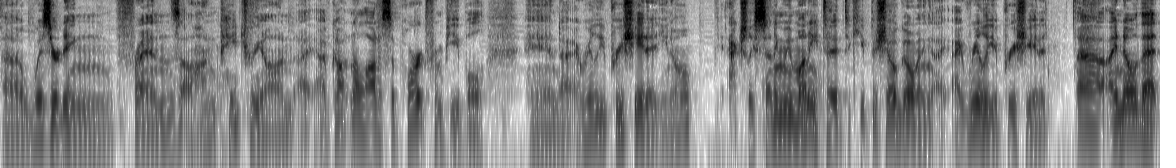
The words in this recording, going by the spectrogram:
uh, wizarding friends on Patreon. I, have gotten a lot of support from people, and I really appreciate it. You know, actually sending me money to, to keep the show going. I, I really appreciate it. Uh, I know that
